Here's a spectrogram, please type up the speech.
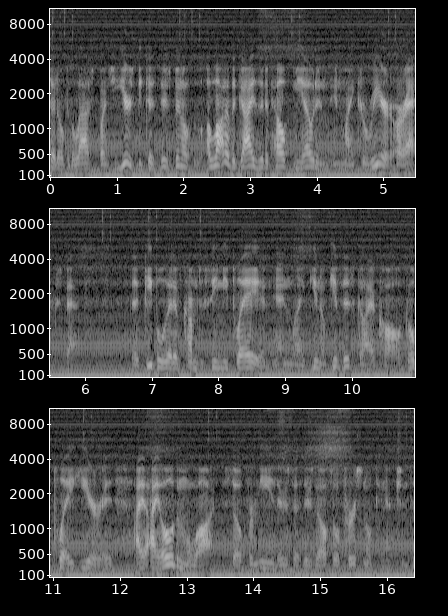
said, over the last bunch of years, because there's been a, a lot of the guys that have helped me out in, in my career are expats the people that have come to see me play and, and like you know give this guy a call go play here it, I, I owe them a lot so for me there's a, there's also a personal connection to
